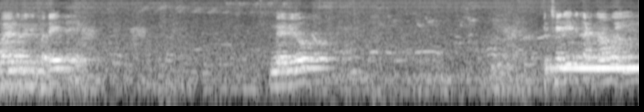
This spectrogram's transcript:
ਵਾਹਿਗੁਰੂ ਜੀ ਦੀ ਫਤਿਹ। ਮੇਰੇ ਵੀਰੋ, ਪਿੱਛੇ ਜਿਹੀ ਇੱਕ ਘਟਨਾ ਹੋਈ।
